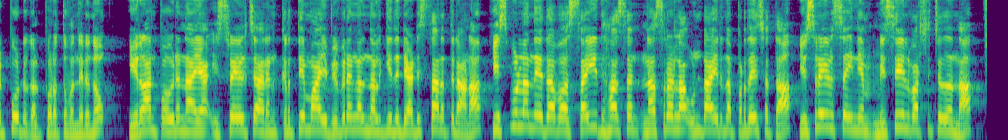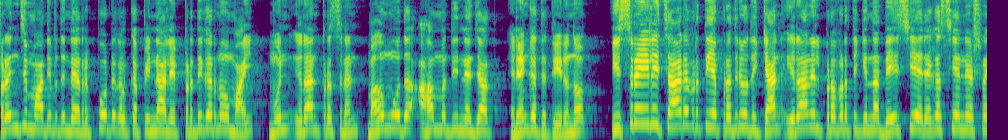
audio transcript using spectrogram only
റിപ്പോർട്ടുകൾ പുറത്തുവന്നിരുന്നു ഇറാൻ പൗരനായ ഇസ്രയേൽ ചാരൻ കൃത്യമായ വിവരങ്ങൾ നൽകിയതിന്റെ അടിസ്ഥാനത്തിലാണ് ഹിസ്ബുള്ള നേതാവ് സയ്യിദ് ഹസൻ നസ്രള്ള ഉണ്ടായിരുന്ന പ്രദേശത്ത് ഇസ്രയേൽ സൈന്യം മിസൈൽ വർഷിച്ചതെന്ന ഫ്രഞ്ച് മാധ്യമത്തിന്റെ റിപ്പോർട്ടുകൾക്ക് പിന്നാലെ പ്രതികരണവുമായി മുൻ ഇറാൻ പ്രസിഡന്റ് മഹ്മൂദ് അഹമ്മദി നജാദ് രംഗത്തെത്തിയിരുന്നു. ഇസ്രയേലി ചാരവൃത്തിയെ പ്രതിരോധിക്കാൻ ഇറാനിൽ പ്രവർത്തിക്കുന്ന ദേശീയ രഹസ്യാന്വേഷണ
